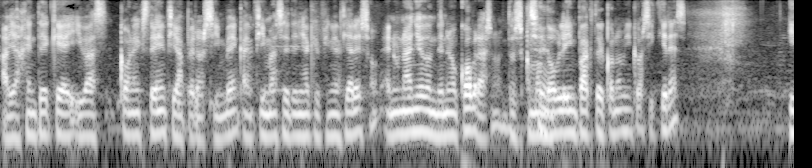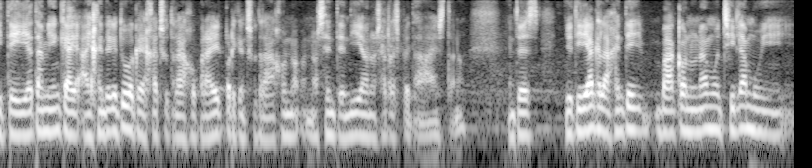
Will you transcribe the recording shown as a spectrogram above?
Había gente que ibas con excedencia pero sin beca, encima se tenía que financiar eso, en un año donde no cobras, ¿no? Entonces, como sí. doble impacto económico, si quieres. Y te diría también que hay, hay, gente que tuvo que dejar su trabajo para ir porque en su trabajo no, no se entendía o no se respetaba esto, ¿no? Entonces, yo diría que la gente va con una mochila muy,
